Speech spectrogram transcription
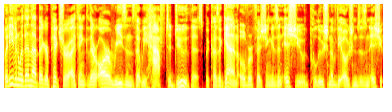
But even within that bigger picture, I think there are reasons that we have to do this because, again, overfishing is an issue. Pollution of the oceans is an issue,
